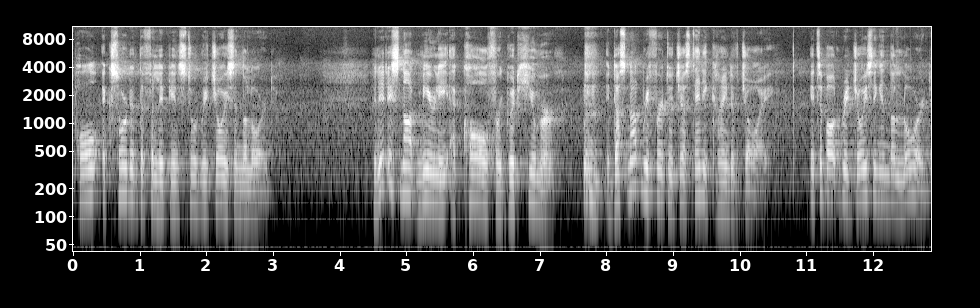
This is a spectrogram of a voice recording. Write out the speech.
Paul exhorted the Philippians to rejoice in the Lord. And it is not merely a call for good humor. it does not refer to just any kind of joy. It's about rejoicing in the Lord.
